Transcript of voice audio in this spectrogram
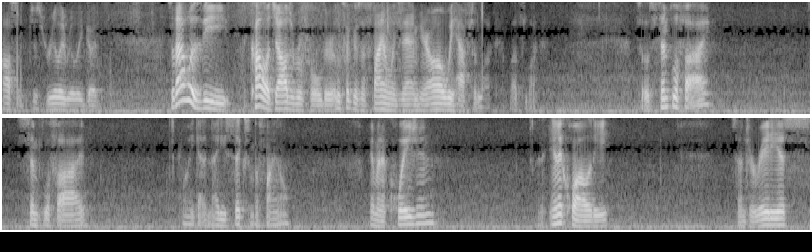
Awesome. Just really, really good. So that was the college algebra folder. It looks like there's a final exam here. Oh, we have to look. Let's look. So simplify, simplify. Oh, we got a 96 in the final. We have an equation, an inequality, center radius,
